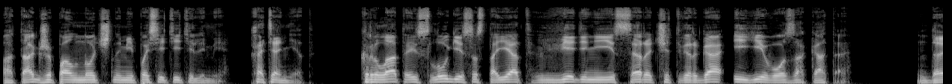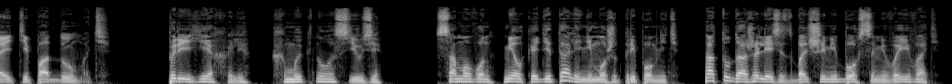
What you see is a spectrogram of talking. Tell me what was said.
а также полночными посетителями, хотя нет. Крылатые слуги состоят в ведении сэра Четверга и его заката. Дайте подумать. Приехали, хмыкнула Сьюзи. Само вон мелкой детали не может припомнить, а туда же лезет с большими боссами воевать.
